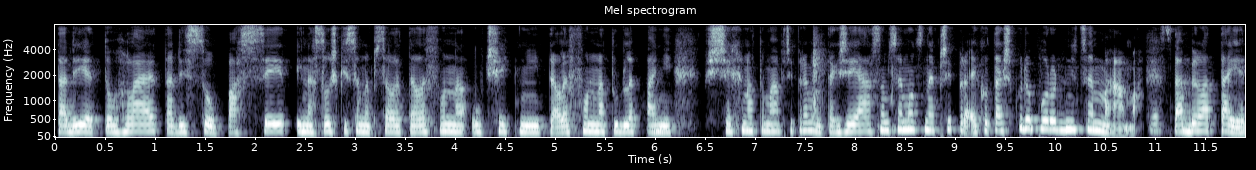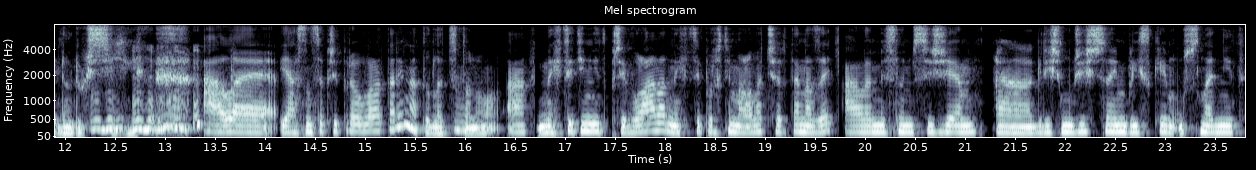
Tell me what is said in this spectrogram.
Tady je tohle, tady jsou pasy. I na složky jsem napsala telefon na účetní, telefon na tuhle paní. Všechno to má připravené. Takže já jsem se moc nepřipravila. Jako tašku do porodnice mám. Jasně. Ta byla ta jednodušší. ale já jsem se připravovala tady na tohle. No. A nechci tím nic přivolávat, nechci prostě malovat čerta na zeď, ale myslím si, že a, když můžeš svým blízkým usnadnit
